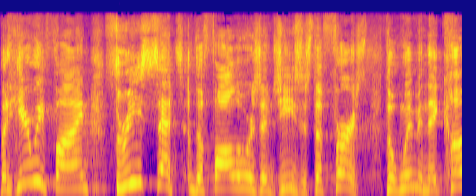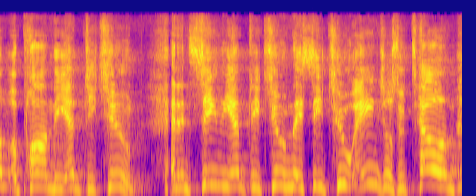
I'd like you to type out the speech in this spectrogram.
But here we find three sets of the followers of Jesus. The first, the women, they come upon the empty tomb. And in seeing the empty tomb, they see two angels who tell them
